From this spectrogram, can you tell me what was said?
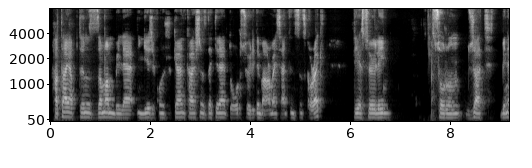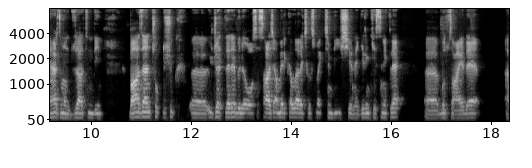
Hata yaptığınız zaman bile İngilizce konuşurken karşınızdakine doğru söyledim? Are my sentences correct? diye söyleyin. Sorun, düzelt. Beni her zaman düzeltin deyin. Bazen çok düşük e, ücretlere bile olsa sadece Amerikalılarla çalışmak için bir iş yerine girin kesinlikle. E, bu sayede e,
